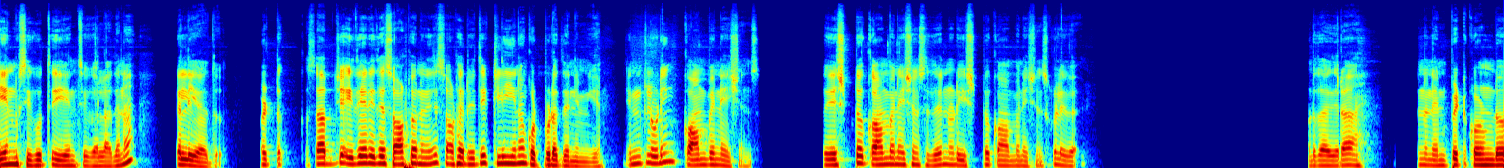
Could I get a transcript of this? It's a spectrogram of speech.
ಏನು ಸಿಗುತ್ತೆ, ಏನು ಸಿಗೋಲ್ಲ ಅದನ್ನು ಕಲಿಯೋದು. ಬಟ್ ಸಬ್ಜೆ ಇದೇ ರೀತಿ ಸಾಫ್ಟ್ವೇರ್ ಇದೆ. ಸಾಫ್ಟ್ವೇರ್ ರೀತಿ ಕ್ಲೀನಾಗಿ ಕೊಟ್ಬಿಡುತ್ತೆ ನಿಮಗೆ ಇನ್ಕ್ಲೂಡಿಂಗ್ ಕಾಂಬಿನೇಷನ್ಸ್ ಎಷ್ಟು ಕಾಂಬಿನೇಷನ್ಸ್ ಇದೆ ನೋಡಿ, ಇಷ್ಟು ಕಾಂಬಿನೇಷನ್ಸ್ಗಳಿವೆ ನೋಡ್ತಾ ಇದ್ದೀರಾ? ನೆನ್ಪಿಟ್ಕೊಂಡು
